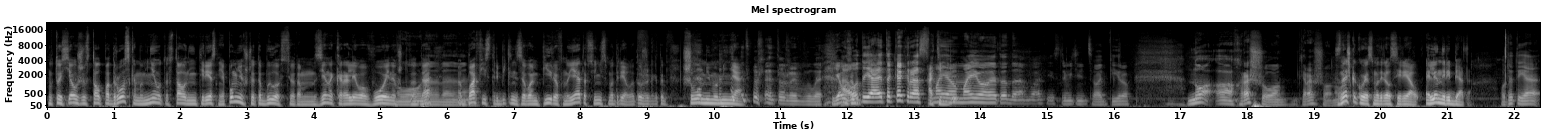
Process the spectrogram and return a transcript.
Ну, то есть я уже стал подростком, и мне вот стало неинтересно. Я помню, что это было все там Зена Королева воинов, что-то, да? да-да-да-да. Баффи истребительница вампиров, но я это все не смотрел. Это уже как-то шло мимо меня. Это уже, было. А вот я, это как раз А мое, мое, это да, Баффи, истребительница вампиров. Но а, хорошо, хорошо. Ну, Знаешь, какой я смотрел сериал? Элен и ребята. Вот это я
